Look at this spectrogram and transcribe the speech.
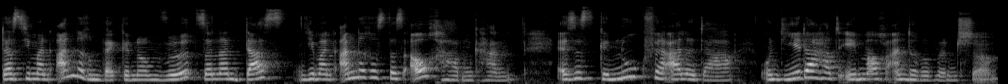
dass jemand anderem weggenommen wird, sondern dass jemand anderes das auch haben kann. Es ist genug für alle da und jeder hat eben auch andere Wünsche.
